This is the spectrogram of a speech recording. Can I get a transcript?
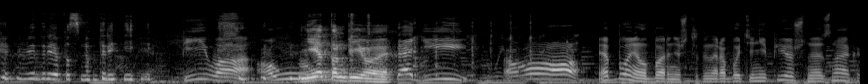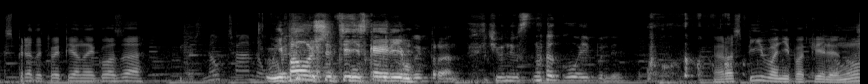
В ведре посмотри. Пиво! Ау! Нет там пива. Уходи! Я понял, барни, что ты на работе не пьешь, но я знаю, как спрятать твои пьяные глаза. Не получится идти Скайрим. Новый пран. Че у него с ногой, блин? Раз пиво не попели, ну,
